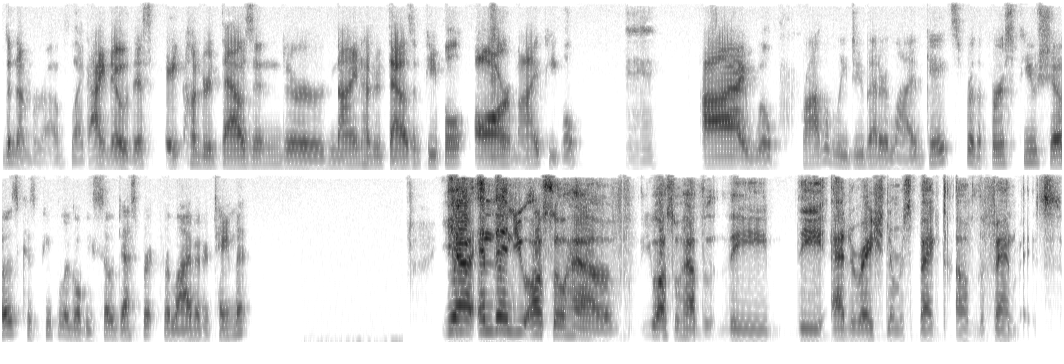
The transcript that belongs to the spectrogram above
the number of. Like I know this 800,000 or 900,000 people are my people. Mhm. I will probably do better live gates for the first few shows because people are going to be so desperate for live entertainment. Yeah, and then you also have you also have the the adoration and respect of the fan base.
